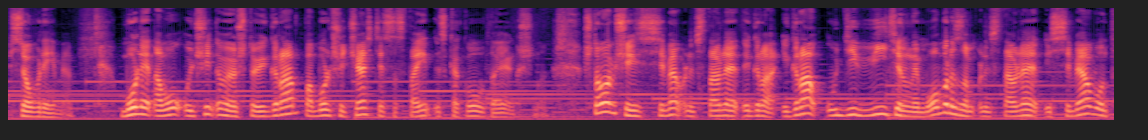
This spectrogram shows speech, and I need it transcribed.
все время. Более того, учитывая, что игра по большей части состоит из какого-то экшена. Что вообще из себя представляет игра? Игра удивительным образом представляет из себя вот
